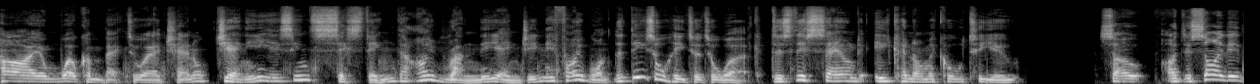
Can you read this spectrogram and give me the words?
Hi and welcome back to our channel. Jenny is insisting that I run the engine if I want the diesel heater to work. Does this sound economical to you? So I decided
